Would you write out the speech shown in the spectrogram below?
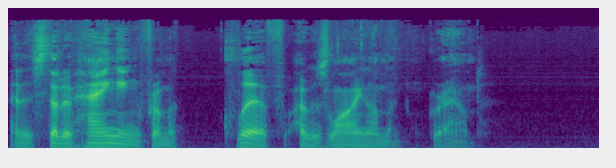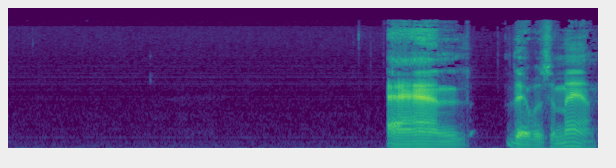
And instead of hanging from a cliff, I was lying on the ground. And there was a man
